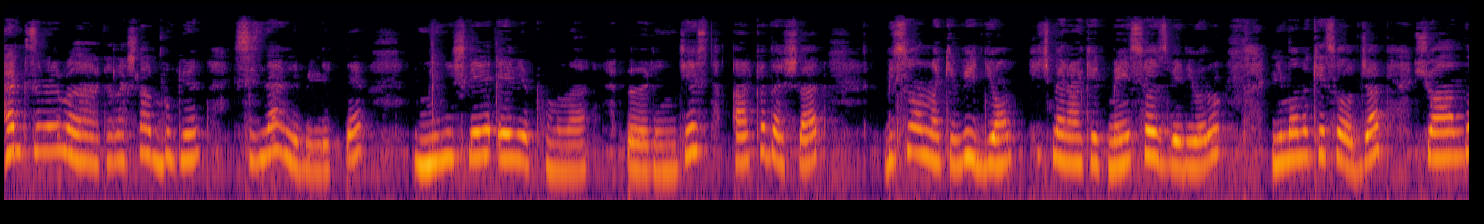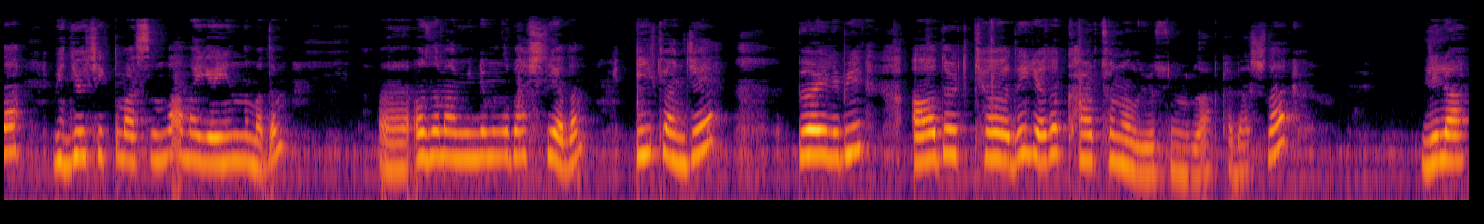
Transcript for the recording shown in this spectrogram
Herkese merhaba arkadaşlar. Bugün sizlerle birlikte minişlere ev yapımını öğreneceğiz. Arkadaşlar bir sonraki videom hiç merak etmeyin söz veriyorum. Limonu kes olacak. Şu anda video çektim aslında ama yayınlamadım. Ee, o zaman videomuza başlayalım. İlk önce böyle bir A4 kağıdı ya da karton alıyorsunuz arkadaşlar. Lila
